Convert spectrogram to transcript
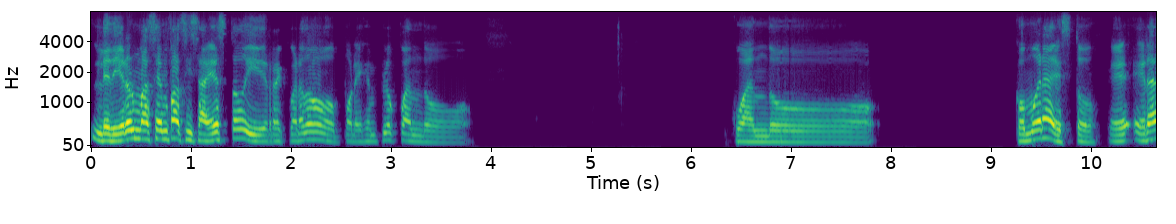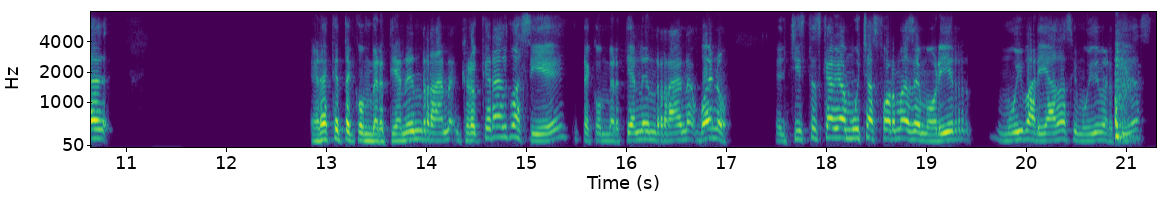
le dieron más énfasis a esto y recuerdo, por ejemplo, cuando, cuando, ¿cómo era esto? E, era, era que te convertían en rana, creo que era algo así, ¿eh? Te convertían en rana. Bueno, el chiste es que había muchas formas de morir muy variadas y muy divertidas,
